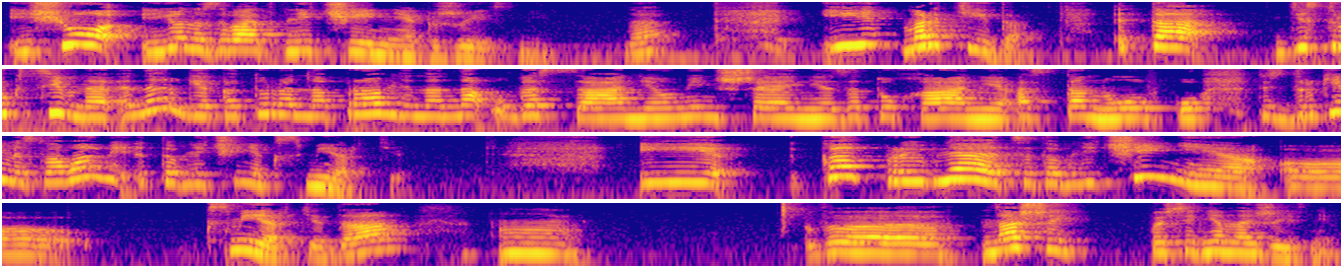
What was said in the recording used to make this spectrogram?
еще ее называют влечение к жизни. Да? И мартида – это деструктивная энергия, которая направлена на угасание, уменьшение, затухание, остановку. То есть, другими словами, это влечение к смерти. И как проявляется это влечение э, к смерти, да, в нашей повседневной жизни?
